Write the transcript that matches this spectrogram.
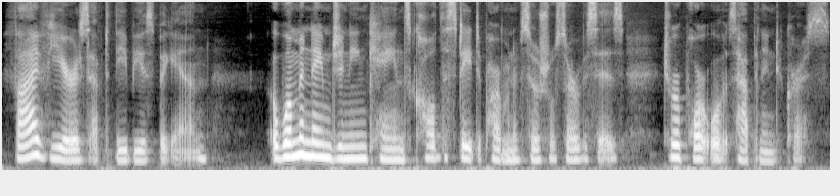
five years after the abuse began, a woman named Janine Caines called the State Department of Social Services to report what was happening to Chris.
